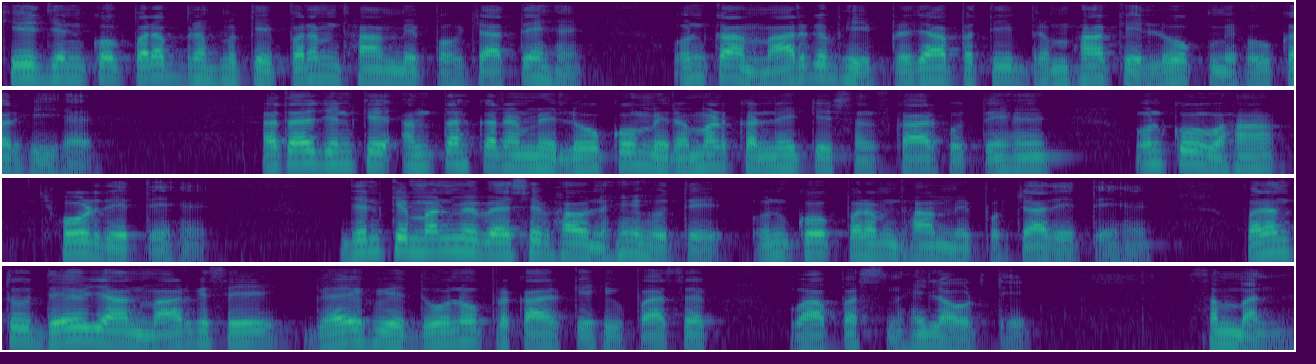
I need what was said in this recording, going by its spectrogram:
कि जिनको परब्रह्म के परम धाम में पहुंचाते हैं, उनका मार्ग भी प्रजापति ब्रह्मा के लोक में होकर ही है। अतः जिनके अंतकरण में लोकों में रमण करने के संस्कार होते हैं, उनको वहाँ छोड़ देते हैं। जिनके मन में वैसे भाव नहीं होते, उनको परम धाम में पहुँचा देते हैं। परंतु देवयान मार्ग से गए हुए दोनों प्रकार के ही उपासक वापस नहीं लौटते। संबंध,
